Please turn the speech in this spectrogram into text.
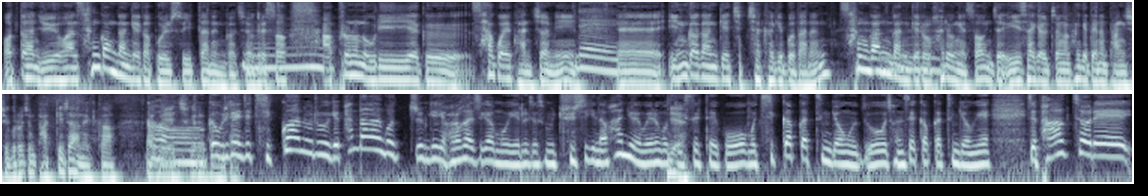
어떠한 유효한 상관관계가 보일 수 있다는 거죠. 음. 그래서 앞으로는 우리의 그 사고의 관점이 네. 에, 인과관계에 집착하기보다는 상관관계를 음. 활용해서 이제 의사결정을 하게 되는 방식으로 좀 바뀌지 않을까라고 어, 예측을 그러니까 우리가 이제 직관으로 이게 판단하는 것 중에 여러 가지가 뭐 예를 들어서 뭐 주식이나 환율 뭐 이런 것도 예. 있을 테고 뭐 집값 같은 경우도 전세값 같은 경우에 이제 방학철에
